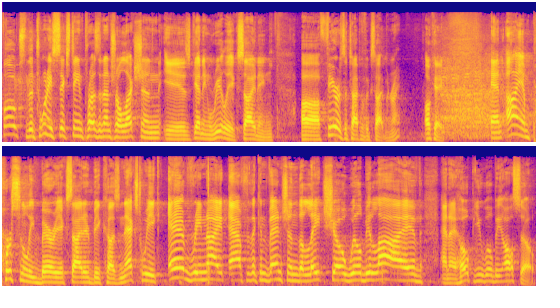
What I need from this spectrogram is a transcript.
Folks, the 2016 presidential election is getting really exciting. Uh, fear is a type of excitement, right? Okay. And I am personally very excited because next week, every night after the convention, The Late Show will be live, and I hope you will be also.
